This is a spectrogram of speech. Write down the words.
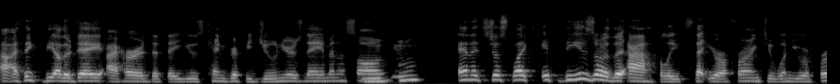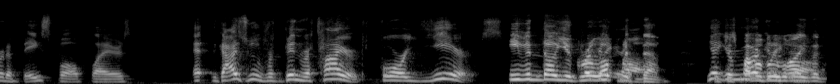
I think the other day I heard that they use Ken Griffey Jr.'s name in a song. Mhm. And it's just like if these are the athletes that you're referring to when you refer to baseball players, eh, guys who've been retired for years. Even though you grew up with wrong. them. Yeah, you're probably why wrong. the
